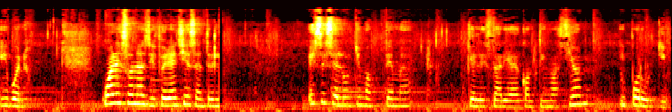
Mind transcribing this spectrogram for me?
Y bueno, ¿cuáles son las diferencias entre... Este es el último tema que les daré a continuación. Y por último,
